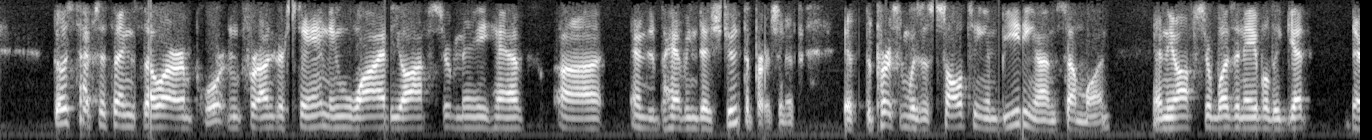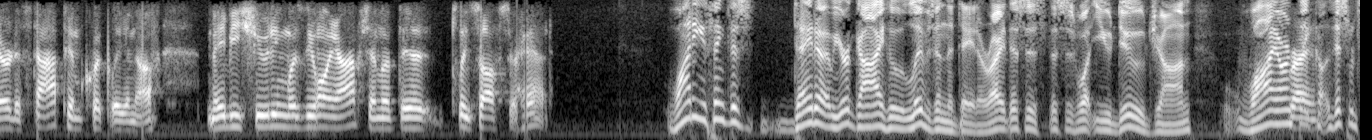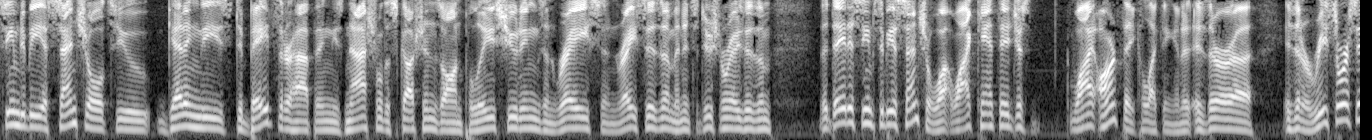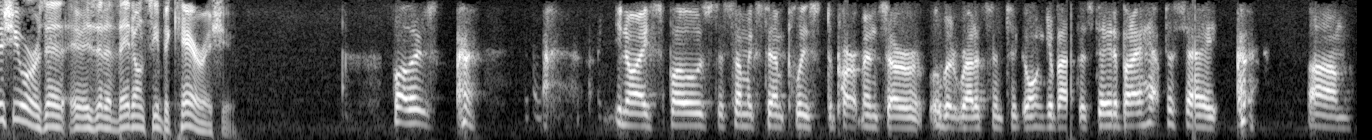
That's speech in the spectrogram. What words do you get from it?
Those types of things, though, are important for understanding why the officer may have uh, ended up having to shoot the person. If if the person was assaulting and beating on someone, and the officer wasn't able to get there to stop him quickly enough, maybe shooting was the only option that the police officer had. Why do you think this data? You're a guy who lives in the data, right? This is this is what you do, John. Why aren't Right. they? This would seem to be essential to getting these debates that are happening, these national discussions on police shootings and race and racism and institutional racism. The data seems to be essential. Why, why can't they just? Why aren't they collecting it? Is there a is it a resource issue or is it is it a they don't seem to care issue? Well, there's, you know, I suppose to some extent police departments are a little bit reticent to go and give out this data, but I have to say, um,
